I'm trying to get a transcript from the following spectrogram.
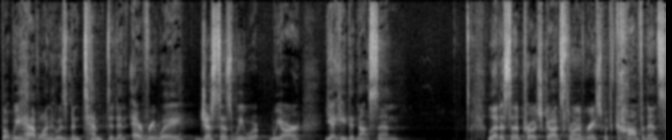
but we have one who has been tempted in every way, just as we, were, we are, yet he did not sin. Let us then approach God's throne of grace with confidence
